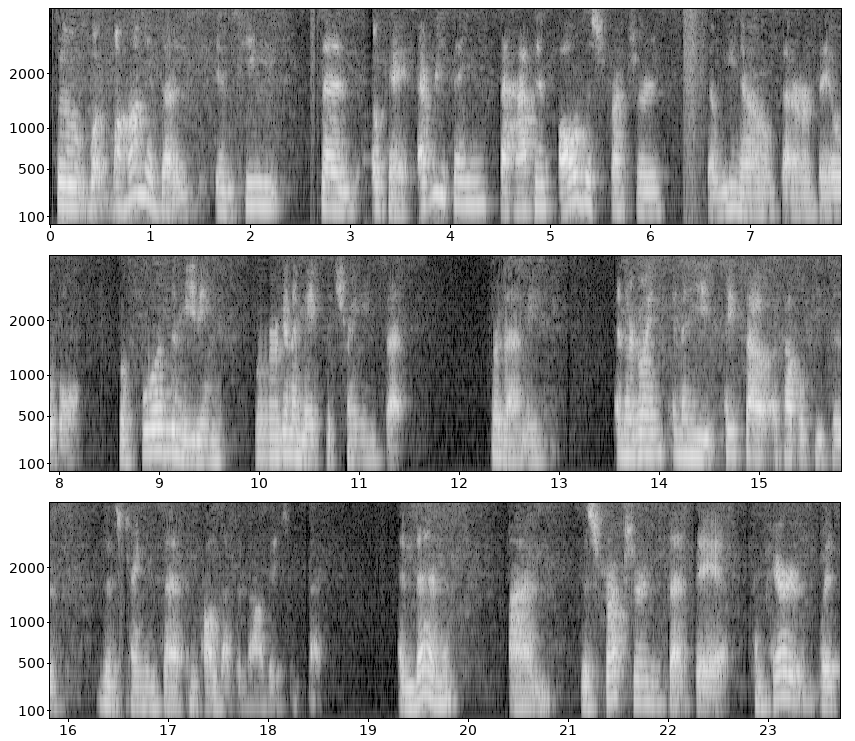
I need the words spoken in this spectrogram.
So what Mohammed does is he says, okay, everything that happened, all the structures that we know that are available before the meeting, we're going to make the training set for that meeting. And they're going, and then he takes out a couple pieces, the training set, and calls that the validation set. And then um, the structures that they compare with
